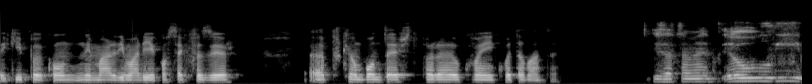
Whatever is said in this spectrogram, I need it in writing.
a equipa com Neymar e Di Maria consegue fazer, eh, porque é um bom teste para o que vem com o Atalanta. Exatamente. Eu li,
